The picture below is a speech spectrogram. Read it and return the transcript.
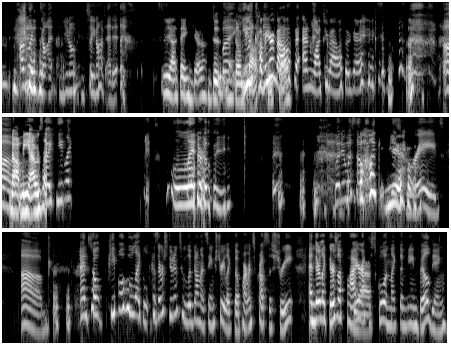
I'm like, don't you don't so you don't have to edit. Yeah, thank you. D- But don't he You cover your fast. mouth and watch your mouth, okay? um, Not me. I was like, but he like literally. But it was something Fuck you. his grades. Um, and so people who like, because there were students who lived on that same street, like the apartments across the street, and they're like, "There's a fire at the school in like the main building."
